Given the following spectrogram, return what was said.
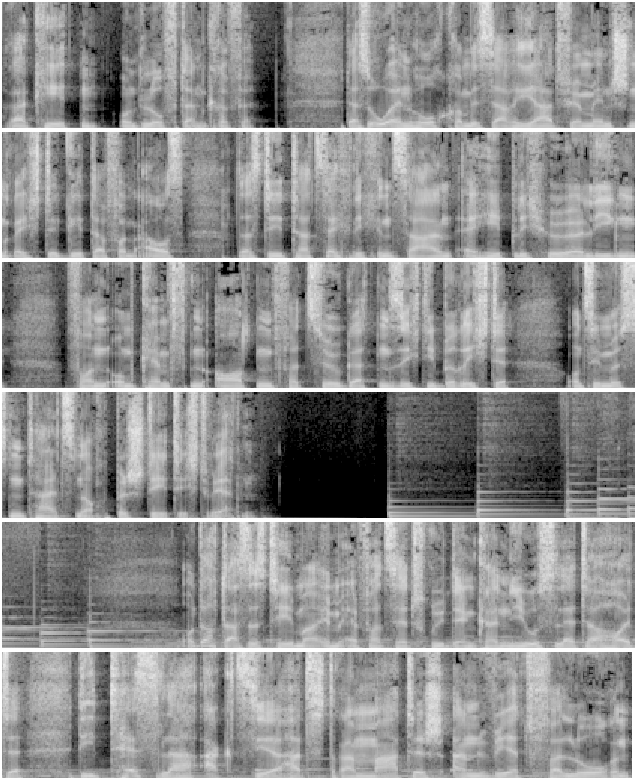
Raketen und Luftangriffe. Das UN-Hochkommissariat für Menschenrechte geht davon aus, dass die tatsächlichen Zahlen erheblich höher liegen. Von umkämpften Orten verzögerten sich die Berichte und sie müssten teils noch bestätigt werden. Und auch das ist Thema im FAZ Frühdenker Newsletter heute. Die Tesla-Aktie hat dramatisch an Wert verloren.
